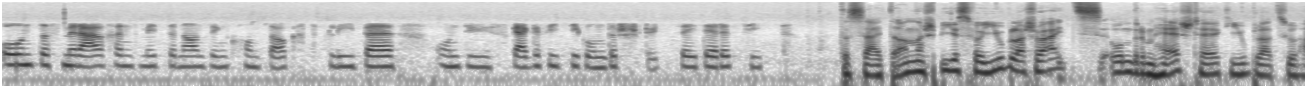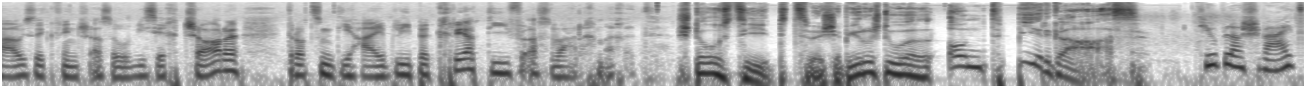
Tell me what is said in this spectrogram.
und dass wir auch miteinander in Kontakt bleiben und uns gegenseitig unterstützen in dieser Zeit. Das sagt Anna Spies von Jubla Schweiz. Unter dem Hashtag Jubla zu Hause findest du also, wie sich die Scharen trotzdem die bleiben kreativ ans Werk machen. Stoßzeit zwischen Bürostuhl und Bierglas. Die Jubla Schweiz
